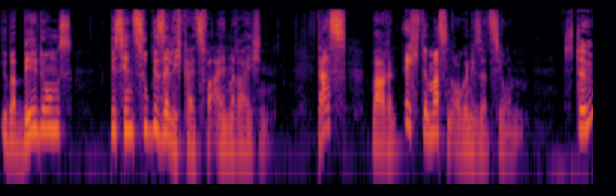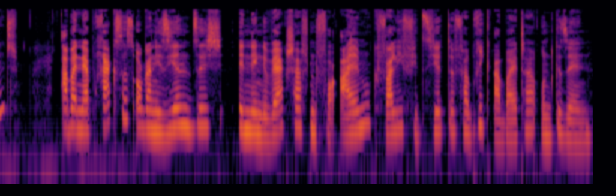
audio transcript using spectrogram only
über Bildungs- bis hin zu Geselligkeitsvereinen reichen. Das waren echte Massenorganisationen. Stimmt, aber in der Praxis organisieren sich in den Gewerkschaften vor allem qualifizierte Fabrikarbeiter und Gesellen.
